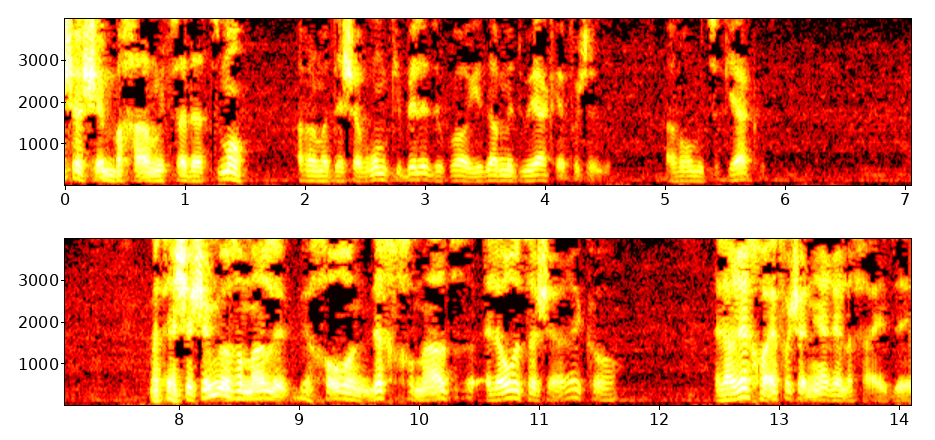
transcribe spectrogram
שהשם בחר מצד עצמו, אבל מתי שאברום קיבל את זה, כבר ידע מדויק איפה שזה. אברום יצחק יעקב. מתי שהשם ברוך אמר לבחורון, לך אל האורץ אשר אראכו, אל אראכו, איפה שאני אראה לך את זה,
